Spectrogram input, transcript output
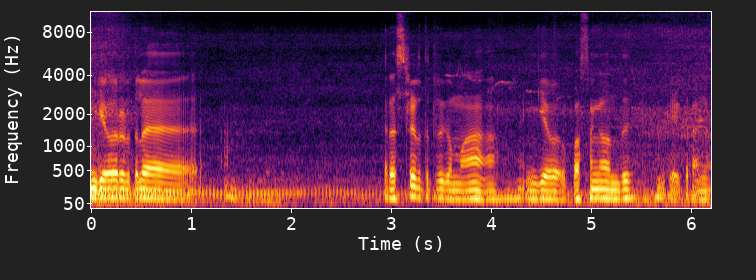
இங்கே ஒரு இடத்துல ரெஸ்ட் எடுத்துகிட்டு இருக்கோம்மா. இங்கே ஒரு பசங்க வந்து கேட்குறாங்க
